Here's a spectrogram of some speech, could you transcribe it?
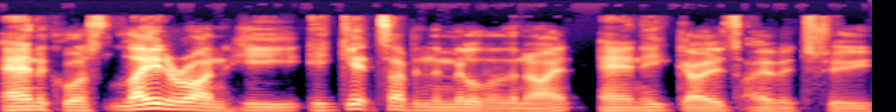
And of course, later on, he he gets up in the middle of the night and he goes over to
